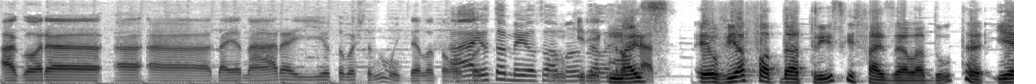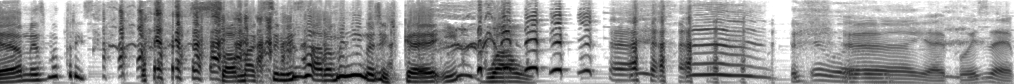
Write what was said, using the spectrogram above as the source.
agora a, a Dayanara e eu tô gostando muito dela nova. Ah, eu também, eu tô amando ela. Mas eu vi a foto da atriz que faz ela adulta e é a mesma atriz. Só maximizaram a menina, gente, porque é igual. Eu ai, ai, pois é.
